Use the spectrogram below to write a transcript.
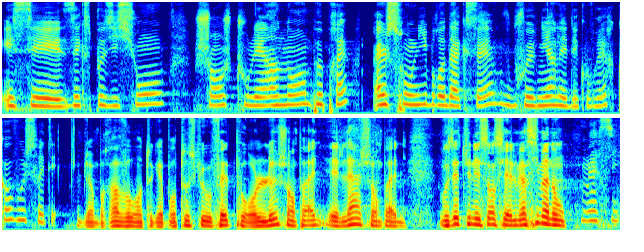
Et ces expositions changent tous les un an à peu près. Elles sont libres d'accès, vous pouvez venir les découvrir quand vous le souhaitez. Eh bien, bravo en tout cas pour tout ce que vous faites pour le Champagne et la Champagne. Vous êtes une essentielle. Merci Manon. Merci.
